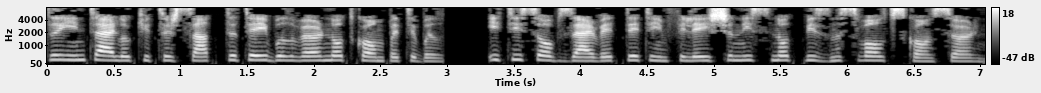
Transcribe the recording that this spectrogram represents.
The interlocutors at the table were not compatible. It is observed that inflation is not business world's concern.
